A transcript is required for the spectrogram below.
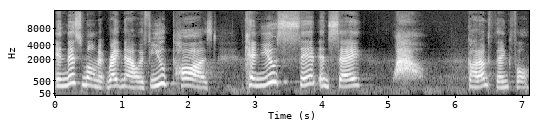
in this moment right now, if you paused, can you sit and say, wow, God, I'm thankful.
